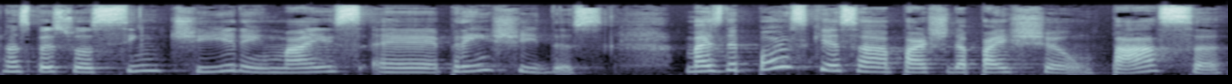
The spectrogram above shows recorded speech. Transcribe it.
as pessoas sentirem mais é, preenchidas. Mas depois que essa parte da paixão passa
